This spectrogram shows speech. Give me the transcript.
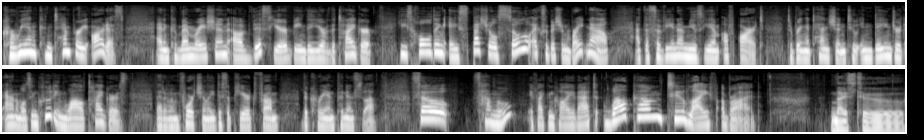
Korean contemporary artists. And in commemoration of this year being the Year of the Tiger, he's holding a special solo exhibition right now at the Savina Museum of Art to bring attention to endangered animals, including wild tigers that have unfortunately disappeared from the Korean peninsula. So, Sangwoo, if I can call you that, welcome to Life Abroad. Nice to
